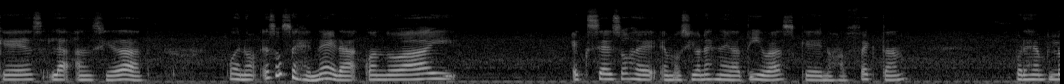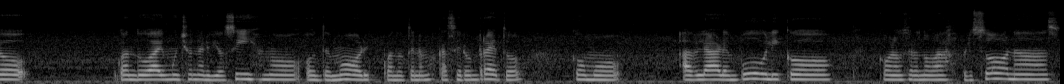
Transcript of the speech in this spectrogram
que es la ansiedad. Bueno, eso se genera cuando hay excesos de emociones negativas que nos afectan. Por ejemplo, cuando hay mucho nerviosismo o temor, cuando tenemos que hacer un reto, como hablar en público, conocer nuevas personas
